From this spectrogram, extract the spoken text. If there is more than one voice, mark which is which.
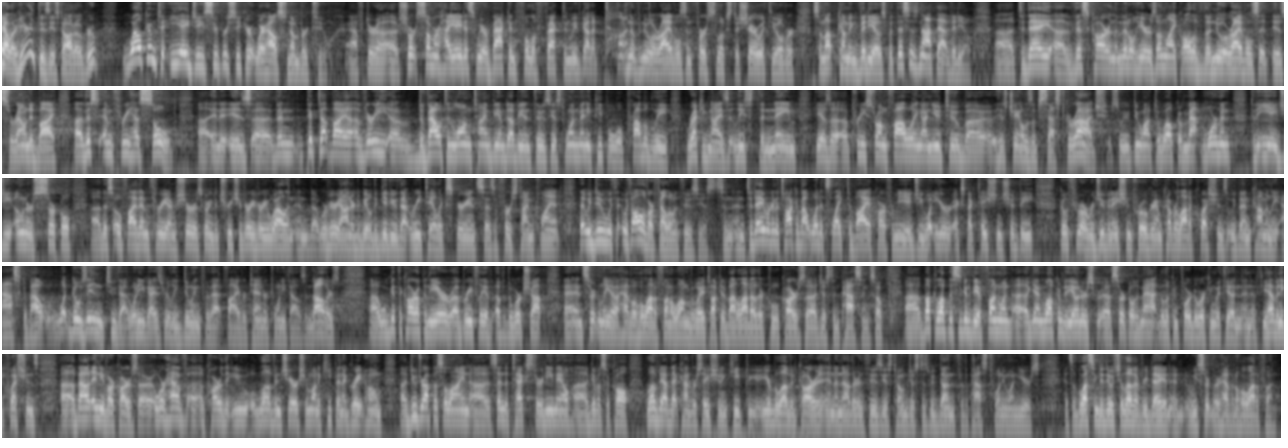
Speaker 1: Keller here, Enthusiast Auto Group. Welcome to EAG Super Secret Warehouse number two. After a, a, short summer hiatus, we are back in full effect and we've got a ton of new arrivals and first looks to share with you over some upcoming videos, but this is not that video. Uh, today, uh, this car in the middle here is unlike all of the new arrivals it is surrounded by. Uh, this M3 has sold. Uh, and it has uh, been picked up by a, a very uh, devout and long-time BMW enthusiast, one many people will probably recognize, at least the name. He has a, a pretty strong following on YouTube. His channel is Obsessed Garage. So we do want to welcome Matt Moreman to the EAG Owners Circle. Uh, this 05 M3, I'm sure, is going to treat you very, very well, and, and uh, we're very honored to be able to give you that retail experience as a first-time client that we do with, with all of our fellow enthusiasts. And, and today we're going to talk about what it's like to buy a car from EAG EAG, what your expectations should be, go through our rejuvenation program, cover a lot of questions that we've been commonly asked about what goes into that. What are you guys really doing for that five or ten or twenty thousand uh, dollars? We'll get the car up in the air uh, briefly up, up, at the workshop, and certainly uh, have a whole lot of fun along the way, talking about a lot of other cool cars uh, just in passing. So uh, buckle up. This is going to be a fun one. Uh, again, welcome to the owners circle, Matt. Looking forward to working with you. And, and if you have any questions about any of our cars, or have a, car that you love and cherish and want to keep in a great home, uh, do drop us a line, uh, send a text or an email, uh, give us a call. Love to have that conversation and keep your beloved car in another enthusiast home just as we've done for the past 21 years. It's a blessing to do what you love every day, and, and we certainly are having a whole lot of fun.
